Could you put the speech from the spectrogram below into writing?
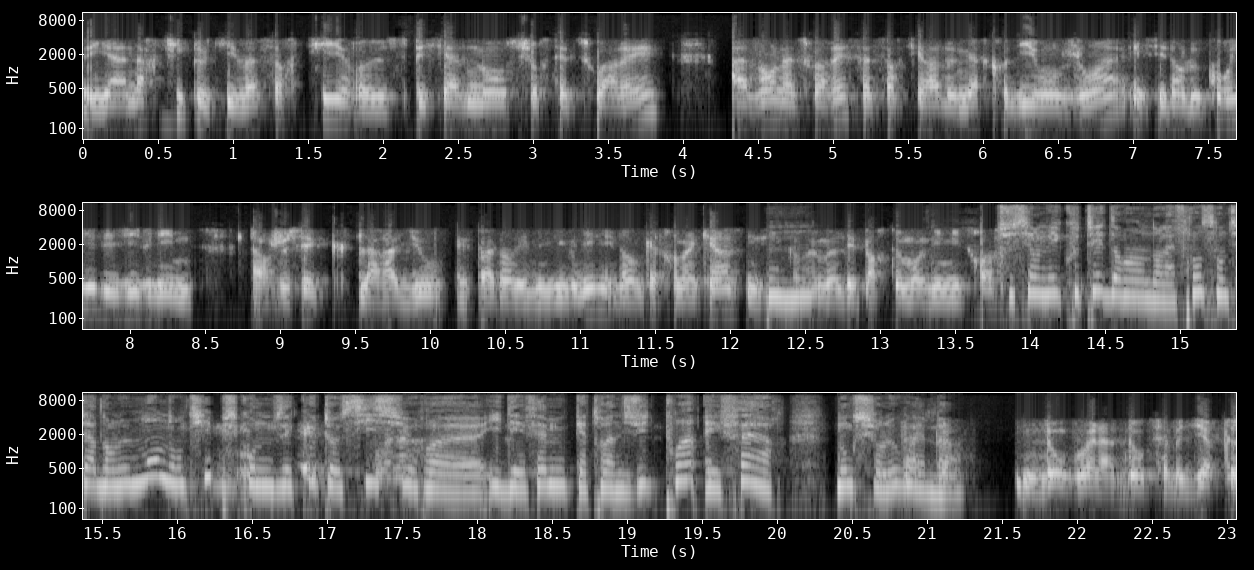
il y a un article qui va sortir euh, spécialement sur cette soirée. Avant la soirée, ça sortira le mercredi 11 juin et c'est dans le courrier des Yvelines. Alors je sais que la radio n'est pas dans les Yvelines et dans le 95, mais c'est quand mhm. même un département limitrophe. Tu sais, on est écouté dans, dans la France entière, dans le monde entier, puisqu'on nous écoute aussi sur euh, idfm98.fr, donc sur le web. Donc voilà, donc ça veut dire que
